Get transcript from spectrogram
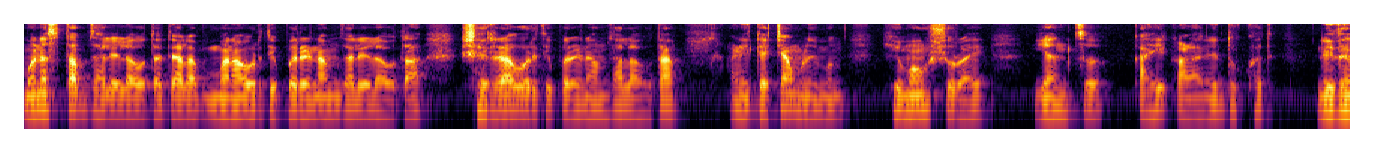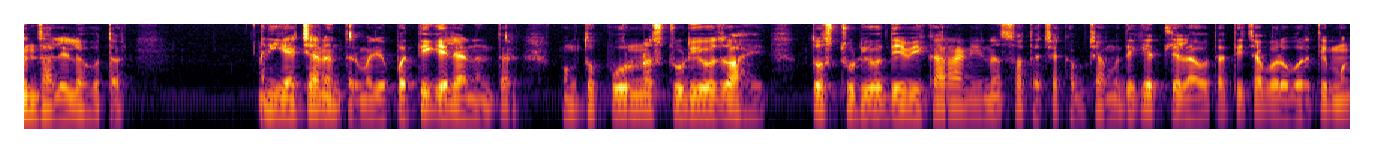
मनस्ताप झालेला होता. त्याला मनावरती परिणाम झालेला होता शरीरावरती परिणाम झाला होता. आणि त्याच्यामुळे मग हिमांशू राय यांचं काही काळाने दुःखद निधन झालेलं होतं. आणि याच्यानंतर म्हणजे पती गेल्यानंतर मग तो पूर्ण स्टुडिओ जो आहे तो स्टुडिओ देविका राणीनं स्वतःच्या कब्जामध्ये घेतलेला होता. तिच्याबरोबर ती मग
